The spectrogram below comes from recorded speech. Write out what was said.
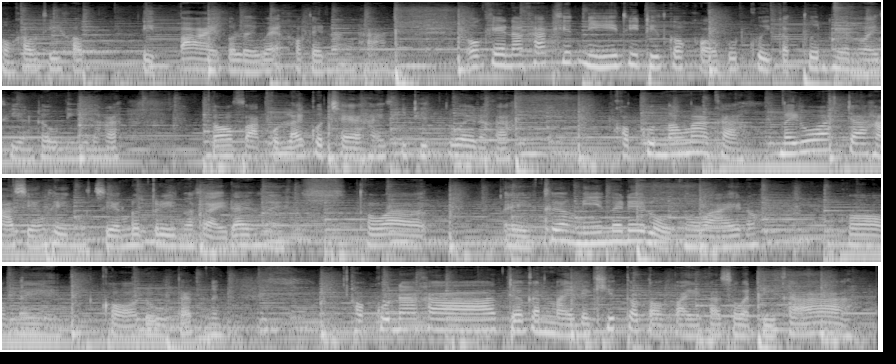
ของเขาที่เขาติดป้ายก็เลยแวะเข้าไปนั่งทาน โอเคนะคะ คลิปนี้ที่ทิศก็ขอพูดคุยกับเพื่อนๆไว้เพียงเท่านี้นะคะ ก็ฝากกดไลค์กดแชร์ให้พี่ทิศด้วยนะคะ ขอบคุณมากๆค่ะ ไม่รู้ว่าจะหาเสียงเพลงเสียงดนตรีมาใส่ได้ไหมเพราะว่าเครื่องนี้ไม่ได้โหลดมาไว้เนาะก็ไม่ขอดูแป๊บหนึ่งขอบคุณนะคะ เจอกันใหม่ในคลิปต่อๆไปค่ะ สวัสดีค่ะ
